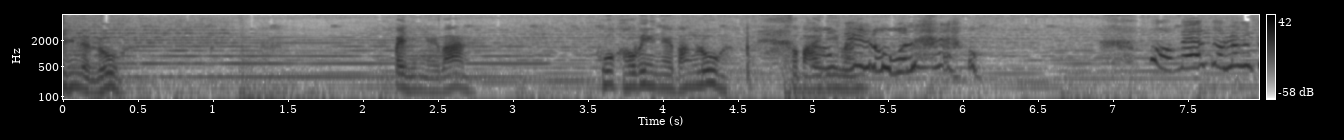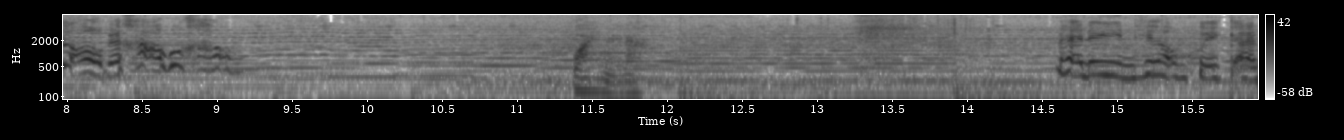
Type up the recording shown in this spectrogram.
ริงเหรอลูก เป็นยังไงบ้าง พวกเขาเป็นยังไงบ้างลูก สบายดีไหม ไม่รู้แล้วพอแม่กำลังจะออกไปฆ่าพวกเขาว่ายังไงนะ แม่ได้ยินที่เราคุยกัน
